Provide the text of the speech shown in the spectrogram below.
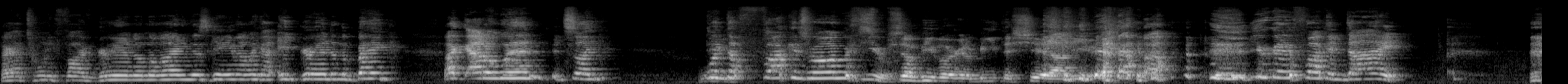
I got 25 grand on the line in this game, I only got 8 grand in the bank, I gotta win! It's like, what the fuck is wrong with you? Some people are gonna beat the shit out of you. Yeah. You're gonna fucking die!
